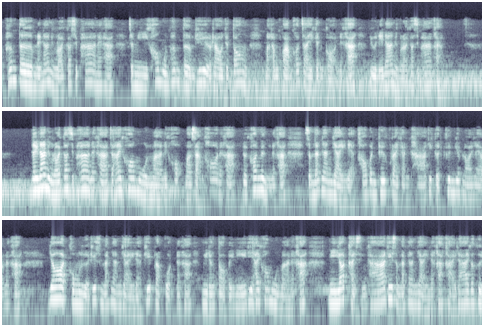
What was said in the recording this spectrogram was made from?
ทย์เพิ่มเติมในหน้า 195 นะคะ จะมีข้อมูลเพิ่มเติมที่เราจะต้องมาทำความเข้าใจกันก่อนนะคะ อยู่ในหน้า 195 ค่ะ ในหน้า 195 นะคะ จะให้ข้อมูลมาในข้อมา 3 ข้อนะคะ โดยข้อ 1 นะคะสำนักงานใหญ่เนี่ยเขาบันทึกรายการค้าที่เกิดขึ้นเรียบร้อยแล้วนะคะ ยอดคงเหลือที่สำนักงานใหญ่เนี่ยที่ปรากฏนะคะ มีดังต่อไปนี้ที่ให้ข้อมูลมานะคะ มียอดขายสินค้าที่สำนักงานใหญ่นะคะ ขายได้ก็คือ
